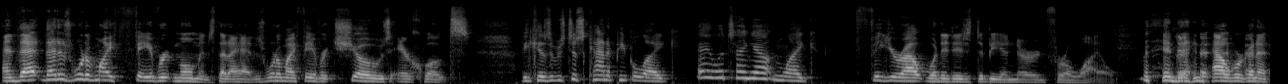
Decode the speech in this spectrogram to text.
and that that is one of my favorite moments that I have. Is one of my favorite shows, air quotes, because it was just kind of people like, hey, let's hang out and like figure out what it is to be a nerd for a while, and, and how we're gonna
